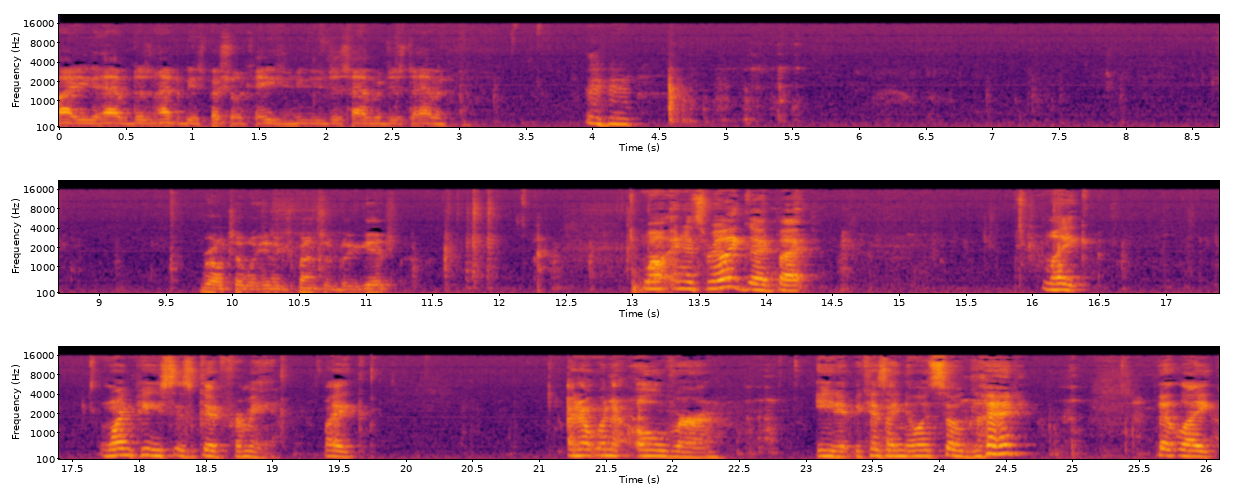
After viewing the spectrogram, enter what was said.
pie you could have. It doesn't have to be a special occasion. You can just have it just to have it. Mm-hmm. relatively inexpensive to get. Well, and it's really good, but like one piece is good for me. Like I don't want to over eat it because I know it's so good. But like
